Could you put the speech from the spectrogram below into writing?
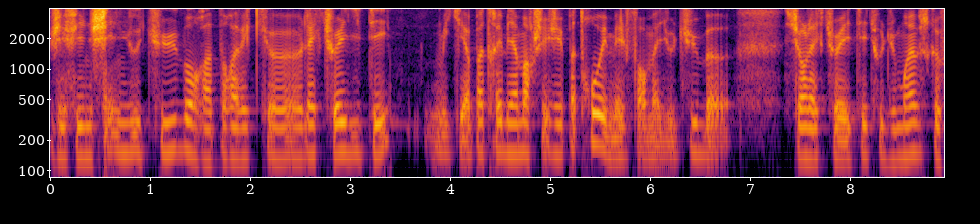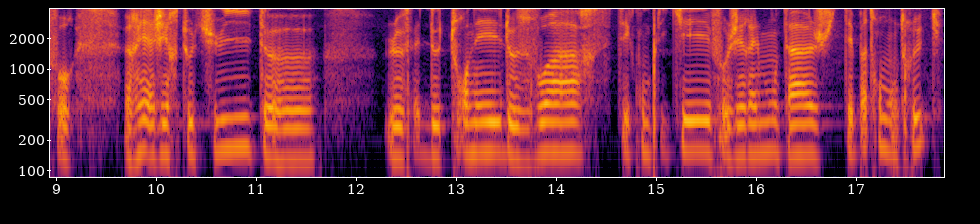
J'ai fait une chaîne YouTube en rapport avec l'actualité, mais qui n'a pas très bien marché. J'ai pas trop aimé le format YouTube sur l'actualité, tout du moins, parce qu'il faut réagir tout de suite le fait de tourner, de se voir, c'était compliqué, il faut gérer le montage, c'était pas trop mon truc.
